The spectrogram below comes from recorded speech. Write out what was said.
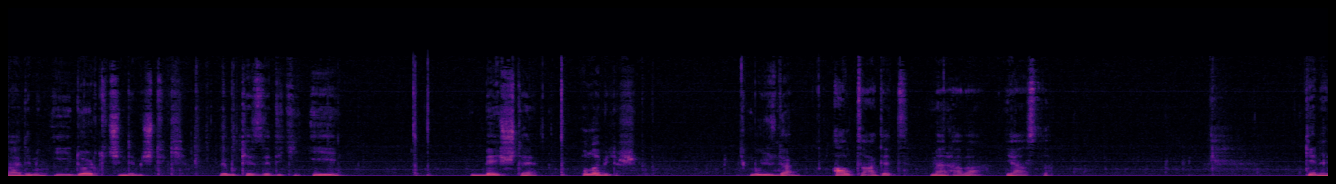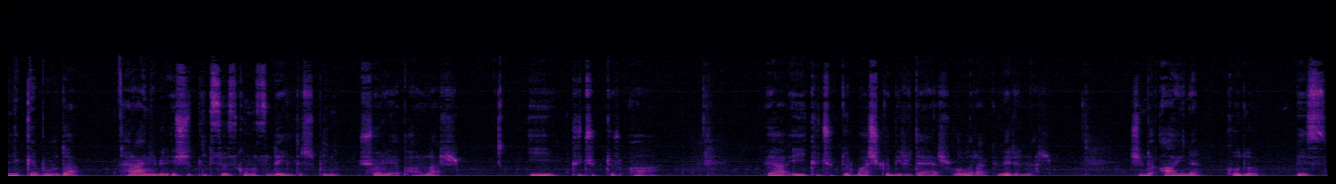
Daha demin i 4 için demiştik. Ve bu kez dedi ki i 5'te olabilir. Bu yüzden 6 adet merhaba yazdı. Genellikle burada herhangi bir eşitlik söz konusu değildir. Bunu şöyle yaparlar. İ küçüktür a veya i küçüktür başka bir değer olarak verirler. Şimdi aynı kodu biz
